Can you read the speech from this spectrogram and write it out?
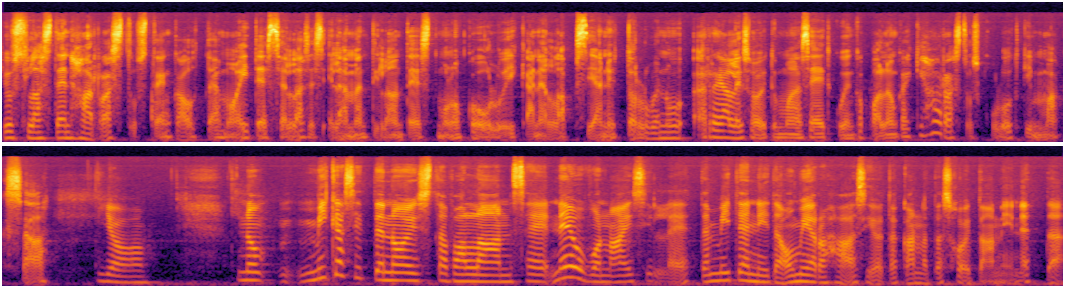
just lasten harrastusten kautta. Ja mä oon itse sellaisessa elämäntilanteessa, että mulla on kouluikäinen lapsi ja nyt on ruvennut realisoitumaan se, että kuinka paljon kaikki harrastuskulutkin maksaa. Joo. No mikä sitten olisi tavallaan se neuvo naisille, että miten niitä omia raha-asioita kannattaisi hoitaa niin, että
